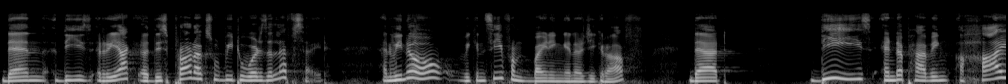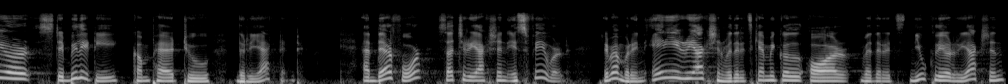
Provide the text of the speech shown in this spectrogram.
then these react uh, these products would be towards the left side. And we know, we can see from the binding energy graph that these end up having a higher stability compared to the reactant. And therefore, such reaction is favored. Remember, in any reaction, whether it's chemical or whether it's nuclear reaction,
